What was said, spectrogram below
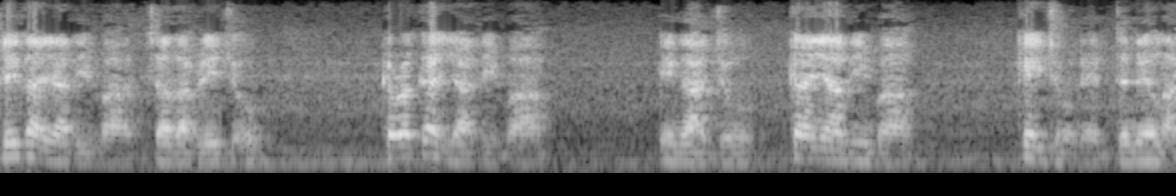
ပိဋကရာဒီမှာဇာတာပရိကျုံကရကတ်ရာဒီမှာအင်္ဂါကျုံကံရာဒီမှာကိတ်ကျုံနဲ့တနင်္လာ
